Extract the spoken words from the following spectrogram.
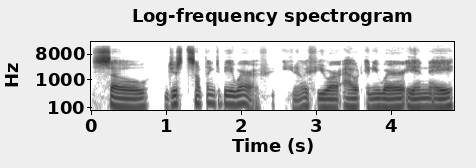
So just something to be aware of. You know, if you are out anywhere in a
